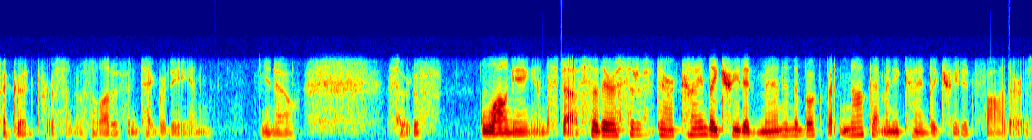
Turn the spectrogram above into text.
a good person with a lot of integrity and you know sort of longing and stuff. So there are sort of there are kindly treated men in the book, but not that many kindly treated fathers.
